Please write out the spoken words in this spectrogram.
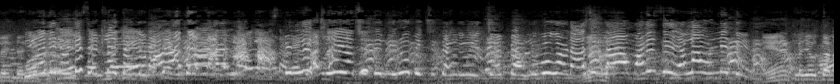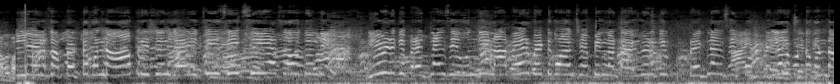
సెటిల్ అయిందని ఏది నుండి సెటిల్ అవుతాయి? పిల్ల వచ్చి వచ్చింది, నిరూపించింది, చెప్పావు నువ్వు కూడా అసలు నా మనసు ఎలా ఉండింది? నేను ఎట్లా చెబుతానమ్మా? ఈవిడకి పెట్టకుండా ఆపరేషన్ చేయించి సిక్స్ ఇయర్స్ అవుతుంది. ఈవిడికి ప్రెగ్నెన్సీ ఉంది నా పేరు పెట్టుకో అని చెప్పిందంట. ఈవిడికి ప్రెగ్నెన్సీ పిల్లలు పుట్టకుండా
